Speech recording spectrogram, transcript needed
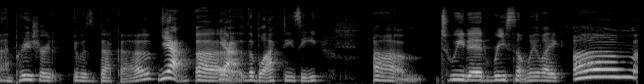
I'm pretty sure it was Becca, Yeah. uh yeah. the Black DZ um tweeted recently like um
